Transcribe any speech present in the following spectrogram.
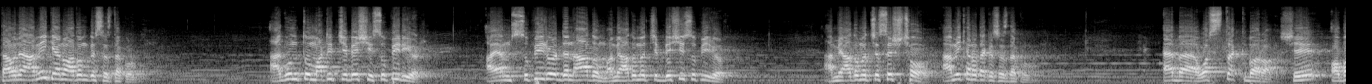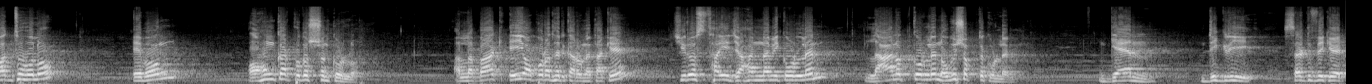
তাহলে আমি কেন আদমকে চেষ্টা করব? আগুন তো মাটির চেয়ে বেশি superior I am superior then Adam. আমি আদমের চেয়ে বেশি সুপিরিয়র আমি আদমের চেয়ে শ্রেষ্ঠ। আমি কেন তাকে চেষ্টা করব? অ্যাবা ওয়াস্তাক বারা সে অবাধ্য হলো এবং অহংকার প্রদর্শন করল। আল্লাহ পাক এই অপরাধের কারণে তাকে চিরস্থায়ী জাহান্নামি করলেন লায়নত করলেন, অভিশপ্ত করলেন। জ্ঞান, ডিগ্রি সার্টিফিকেট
